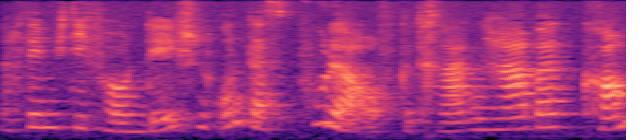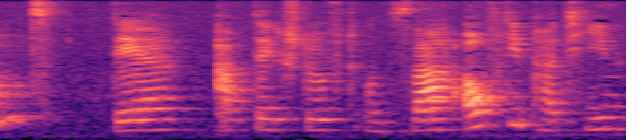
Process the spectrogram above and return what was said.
Nachdem ich die Foundation und das Puder aufgetragen habe, kommt der Abdeckstift und zwar auf die Partien,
